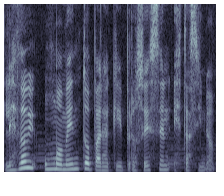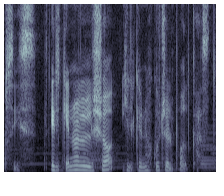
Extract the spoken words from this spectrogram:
Les doy un momento para que procesen esta sinopsis, el que no lo leyó y el que no escuchó el podcast.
